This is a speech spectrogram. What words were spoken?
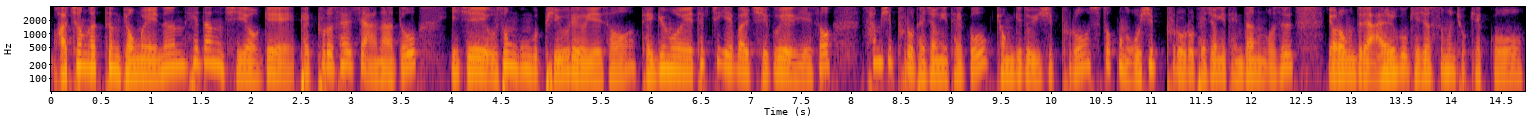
과천 같은 경우에는 해당 지역에 100% 살지 않아도 이제 우선 공급 비율에 의해서 대규모의 택지 개발 지구에 의해서 30% 배정이 되고 경기도 20%, 수도권 50%로 배정이 된다는 것을 여러분들이 알고 계셨으면 좋겠고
